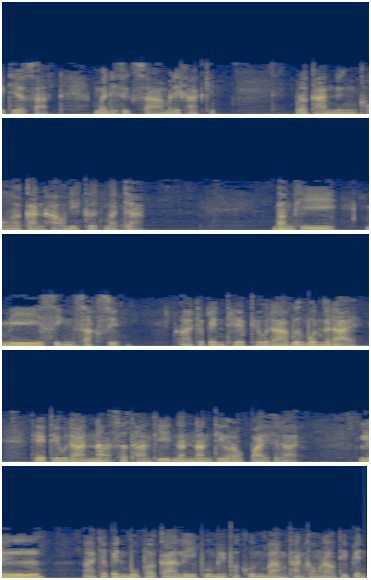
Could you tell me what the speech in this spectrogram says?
วิทยาศาสตร์ ไม่ได้ศึกษาไม่ได้คาดคิด ประการหนึ่งของอาการหาวนี้เกิดมาจาก บางทีมีสิ่งศักดิ์สิทธิ์ อาจจะเป็นเทพเทวดาเบื้องบนก็ได้ เทพเทวดาณสถานที่นั้น ๆ ที่เราไปก็ได้ หรือ อาจจะเป็นบุพการีผู้มีพระคุณบางท่านของเราที่เป็น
